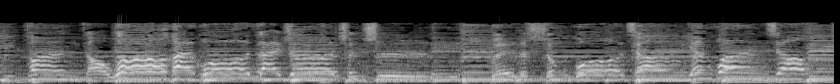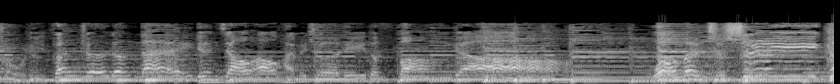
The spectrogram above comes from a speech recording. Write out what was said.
一团糟。我还活在这城市里，为了生活强颜欢笑，手里攥着的那点骄傲还没彻底的放掉。我们只是一棵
